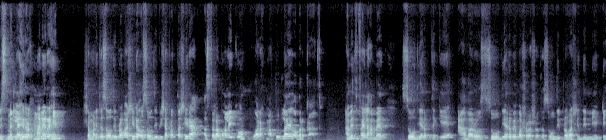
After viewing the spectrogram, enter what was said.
বিসমিল্লাহ রহমান রহিম। সম্মানিত সৌদি প্রবাসীরা ও সৌদি ভিসা প্রত্যাশীরা, আসসালামু আলাইকুম ওয়া রাহমাতুল্লাহ ওবরকাত আমি তুফাইল আহমেদ, সৌদি আরব থেকে আবারও সৌদি আরবে বসবাসরত সৌদি প্রবাসীদের নিয়ে একটি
